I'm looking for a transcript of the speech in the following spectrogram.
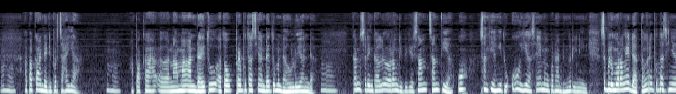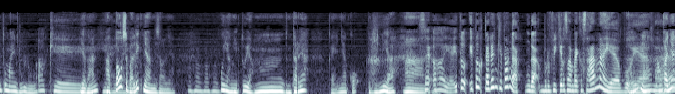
Mm -hmm. Apakah Anda dipercaya? Mm -hmm. Apakah uh, nama Anda itu atau reputasi Anda itu mendahului Anda? Mm -hmm. Kan sering kali orang dipikir Santi ya. Oh, Santi yang itu. Oh iya, saya emang pernah dengar ini ini. Sebelum orangnya datang reputasinya itu main dulu. Oke. Okay. Ya kan? Ya, atau ya, sebaliknya misalnya. Mm -hmm. Oh, yang itu ya. Hmm, bentar ya kayaknya kok begini ya. Nah, Saya, oh ya itu itu kadang kita nggak nggak berpikir sampai ke sana ya bu nah, ya. Kan? Makanya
